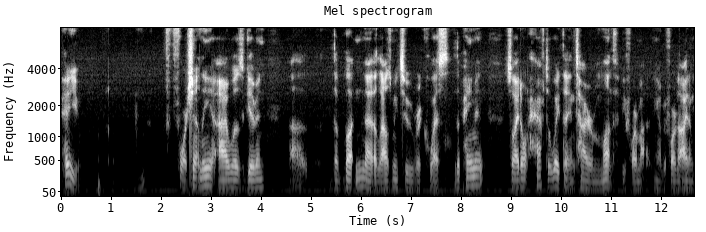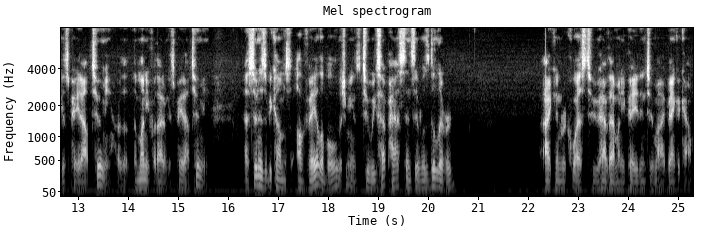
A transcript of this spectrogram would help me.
pay you. Fortunately, I was given uh, the button that allows me to request the payment so I don't have to wait the entire month before my you know before the item gets paid out to me or the, the money for the item gets paid out to me. As soon as it becomes available, which means two weeks have passed since it was delivered, I can request to have that money paid into my bank account.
